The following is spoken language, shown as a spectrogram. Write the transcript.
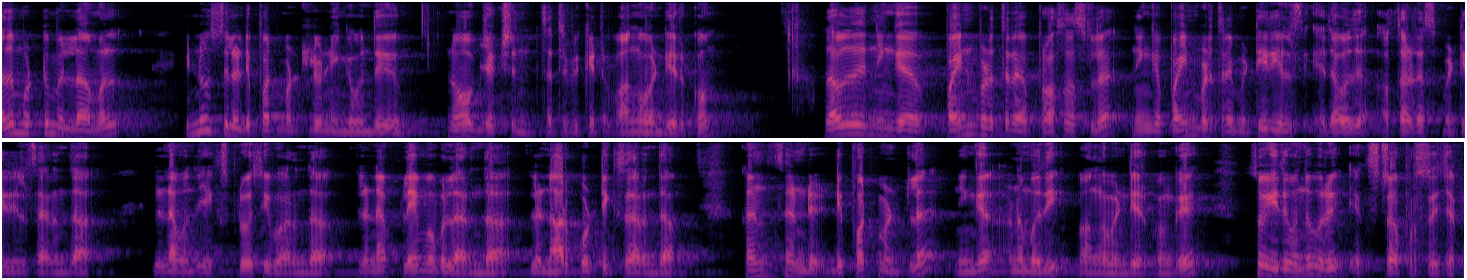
அது மட்டும் இல்லாமல் இன்னும் சில டிபார்ட்மெண்ட்லேயும் நீங்கள் வந்து நோ அப்ஜெக்ஷன் சர்டிஃபிகேட் வாங்க வேண்டியிருக்கும். அதாவது நீங்கள் பயன்படுத்துகிற ப்ராசஸில் நீங்கள் பயன்படுத்துகிற மெட்டீரியல்ஸ் ஏதாவது அசாடஸ் மெட்டீரியல்ஸாக இருந்தால் இல்லைனா வந்து எக்ஸ்ப்ளோசிவாக இருந்தால் இல்லைனா ஃப்ளேமபிளாக இருந்தால் இல்லை நார்கோட்டிக்ஸாக இருந்தால் கன்சர்ன்டு டிபார்ட்மெண்ட்டில் நீங்கள் அனுமதி வாங்க வேண்டியிருக்குங்க. ஸோ இது வந்து ஒரு extra procedure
